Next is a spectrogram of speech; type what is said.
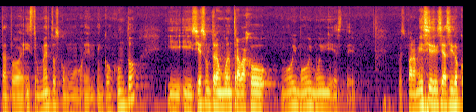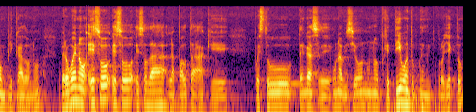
tanto instrumentos como en, conjunto, y, y, sí es un, un, buen trabajo muy, muy, muy, este, pues para mí sí, sí, ha sido complicado, ¿no? Pero bueno, eso, eso, eso da la pauta a que pues tú tengas eh, una visión, un objetivo en tu, en proyecto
